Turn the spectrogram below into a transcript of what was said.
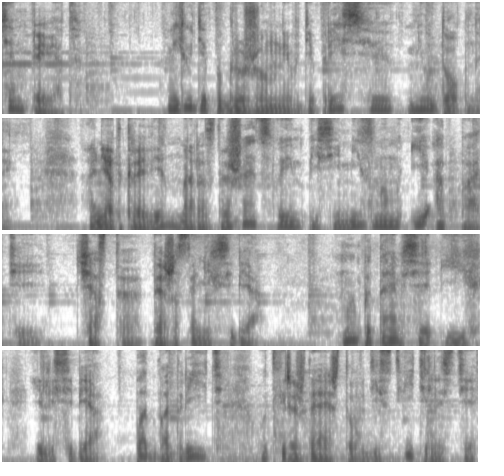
Всем привет! Люди, погруженные в депрессию, неудобны. Они откровенно раздражают своим пессимизмом и апатией, часто даже самих себя. Мы пытаемся их или себя подбодрить, утверждая, что в действительности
